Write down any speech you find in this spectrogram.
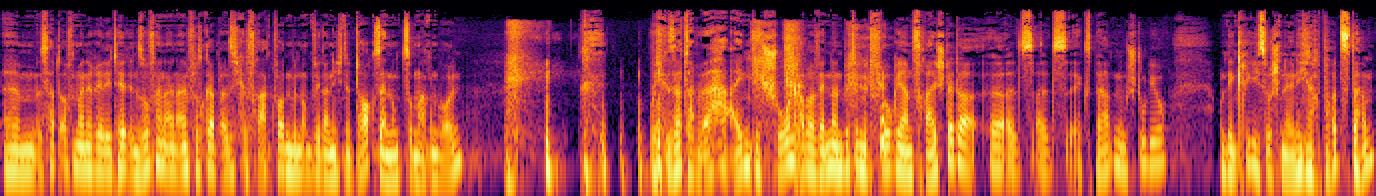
Ähm, es hat auf meine Realität insofern einen Einfluss gehabt, als ich gefragt worden bin, ob wir da nicht eine Talksendung zu machen wollen. Wo ich gesagt habe, ja, eigentlich schon, aber wenn dann bitte mit Florian Freistetter äh, als, als Experten im Studio. Und den kriege ich so schnell nicht nach Potsdam.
